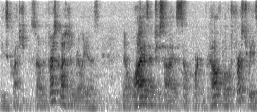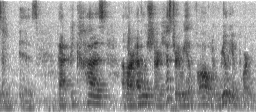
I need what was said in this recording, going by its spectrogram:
these questions. So the first question really is, you know, why is exercise so important for health? Well, the first reason is that because of our evolutionary history, we evolved really important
